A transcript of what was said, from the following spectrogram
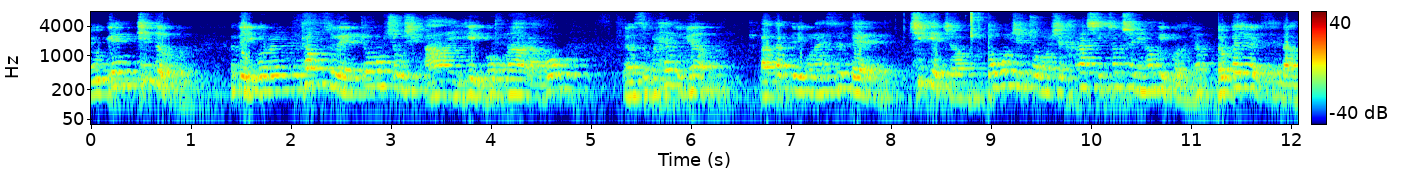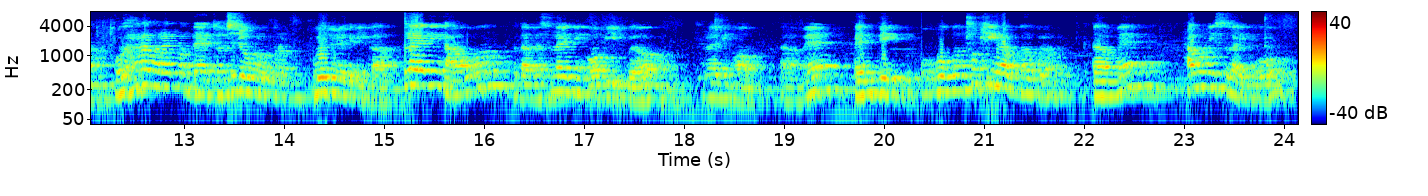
요게 힘들어. 근데 이거를 평소에 조금씩 조금씩 아 이게 이거구나라고 연습을 해두면 맞닥뜨리거나 했을 때 쉽겠죠. 조금씩 조금씩 하나씩 천천히 하고 있거든요. 몇 가지가 있습니다. 오늘 하나만 할 건데 전체적으로 오늘 보여드려야 되니까 sliding down, 그 다음에 sliding up이 있고요. sliding up, 그 다음에 bending 혹은 choking이라고도 하고요. 그 다음에 harmonics가 있고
